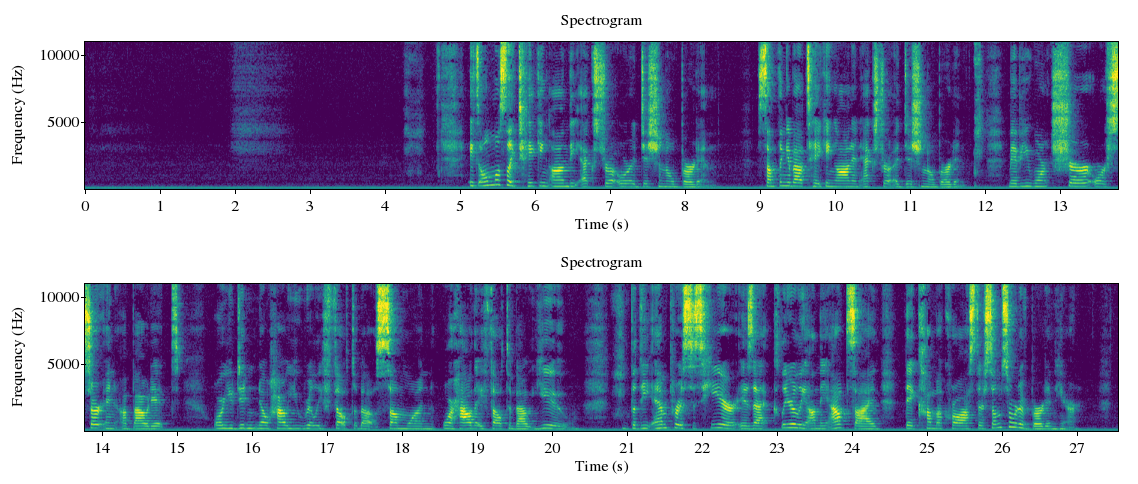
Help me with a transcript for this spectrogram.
it's almost like taking on the extra or additional burden. Something about taking on an extra additional burden. Maybe you weren't sure or certain about it, or you didn't know how you really felt about someone or how they felt about you. But the Empress is here is that clearly on the outside, they come across there's some sort of burden here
